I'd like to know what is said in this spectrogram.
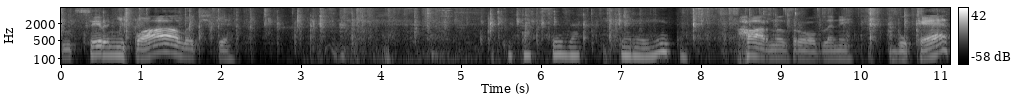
тут сирні палочки. Тут так все закрите. Гарно зроблений букет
